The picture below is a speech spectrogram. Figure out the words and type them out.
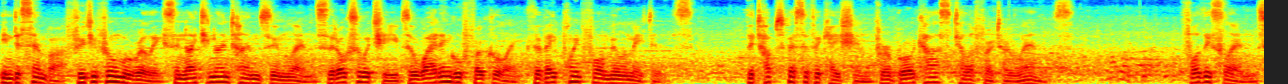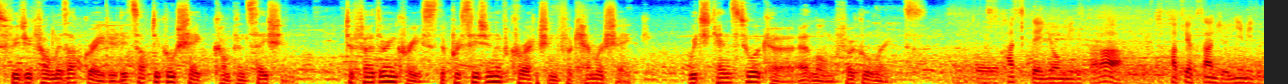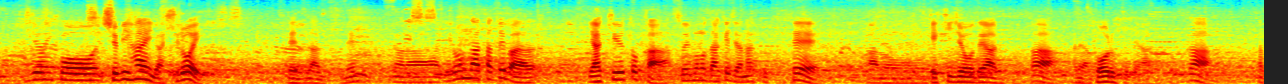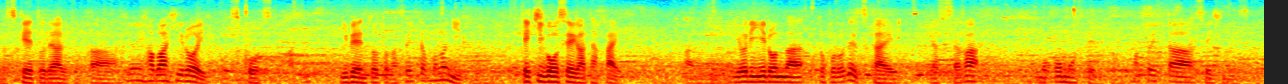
In December, Fujifilm will release a 99x zoom lens that also achieves a wide-angle focal length of 8.4mm, the top specification for a broadcast telephoto lens. For this lens, Fujifilm has upgraded its optical shake compensation to further increase the precision of correction for camera shake, which tends to occur at long focal lengths. 8.4ミリから832ミリまで非常にこう守備範囲が広い レンズなんですね。だからいろんな例えば野球とかそういうものだけじゃなくってあの劇場であるとかあるいはゴルフであるとか多分スケートであるとか非常に幅広いこうスポーツとかねイベントとかそういったものに適合性が高いあのよりいろんなところで使いやすさがを持っていると、まあ、そういった製品です。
